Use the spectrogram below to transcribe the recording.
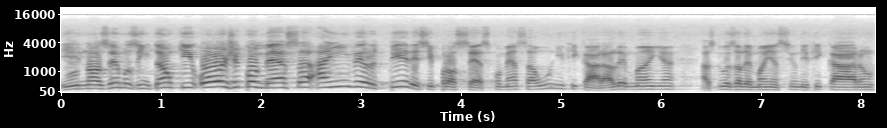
E nós vemos então que hoje começa a inverter esse processo, começa a unificar. A Alemanha, as duas Alemanhas se unificaram,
